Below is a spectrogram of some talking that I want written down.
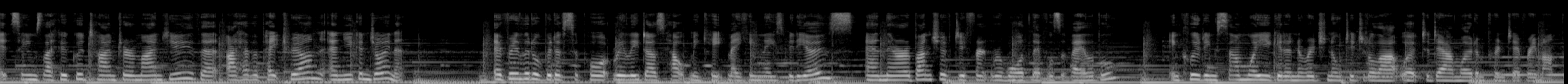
it seems like a good time to remind you that I have a Patreon and you can join it. Every little bit of support really does help me keep making these videos, and there are a bunch of different reward levels available, including some where you get an original digital artwork to download and print every month.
